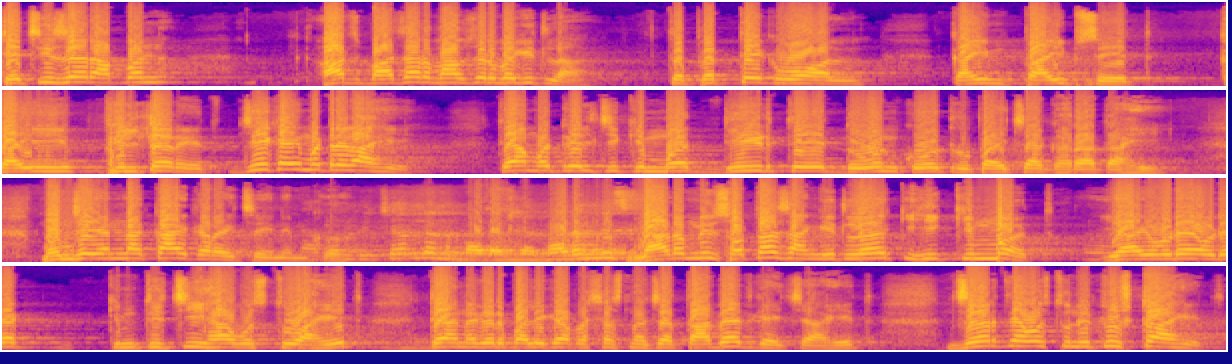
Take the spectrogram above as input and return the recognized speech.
त्याची जर आपण आज बाजारभाव जर बघितला तर प्रत्येक वॉल काही पाईप्स आहेत काही फिल्टर आहेत जे काही मटेरियल आहे त्या मटेरियलची किंमत दीड ते दोन कोट रुपयाच्या घरात आहे. म्हणजे यांना काय करायचंय नेमकं? विचारलं ना मॅडमला मॅडमने मॅडमनी स्वतः सांगितलं की ही किंमत या एवढ्या एवढ्या किमतीची ह्या वस्तू आहेत त्या नगरपालिका प्रशासनाच्या ताब्यात घ्यायच्या आहेत. जर त्या वस्तू निकृष्ट आहेत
